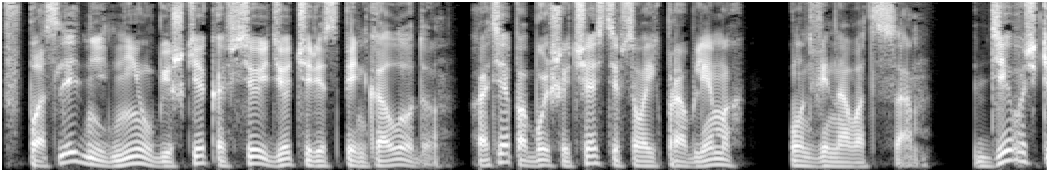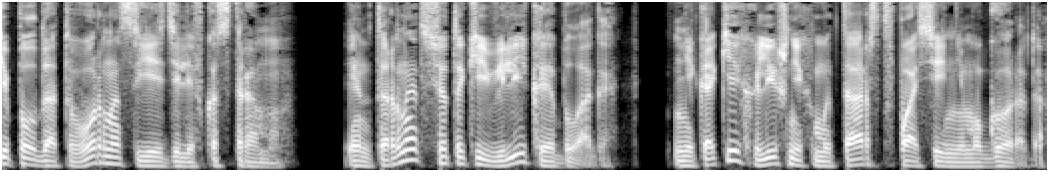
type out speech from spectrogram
В последние дни у Бишкека все идет через пень-колоду, хотя по большей части в своих проблемах он виноват сам. Девочки плодотворно съездили в Кострому. Интернет все-таки великое благо. Никаких лишних мытарств по осеннему городу.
